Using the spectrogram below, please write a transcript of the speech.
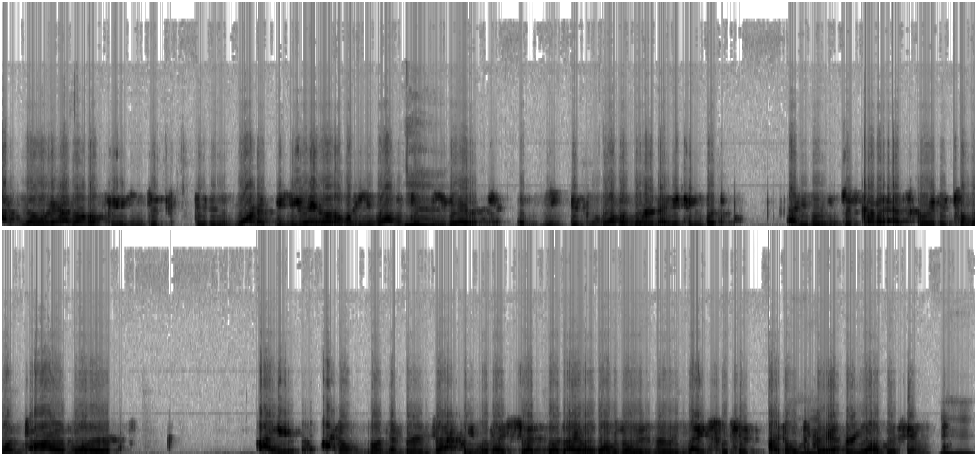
I don't know. I don't know if he, he just didn't want to be there or he wanted Yeah. to be there and he didn't want to learn anything. But anyway, it just kind of escalated to one time where I I don't remember exactly what I said, but I, I was always really nice with him. I don't think I ever yelled at him. Mhm.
